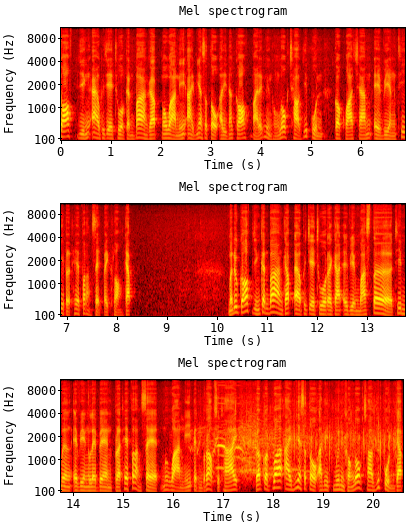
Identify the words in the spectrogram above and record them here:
กอล์ฟหญิง LPGA ทัวร์กันบ้างครับ เมื่อวานนี้ไอมิยาสโตะอดีตนักกอล์ฟหมายเลขหนึ่งของโลกชาวญี่ปุ่น ก็คว้าแชมป์เอเวียงที่ประเทศฝรั่งเศสไปครองครับ มาดูกอล์ฟหญิงกันบ้างครับ LPGA ทัวร์รายการเอเวียงมาสเตอร์ที่เมืองเอเวียงเลเบน ประเทศฝรั่งเศส เมื่อวานนี้เป็นรอบสุดท้าย ปรากฏว่าไอมิยาสโตอดีตมือหนึ่งของโลกชาวญี่ปุ่นครับ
